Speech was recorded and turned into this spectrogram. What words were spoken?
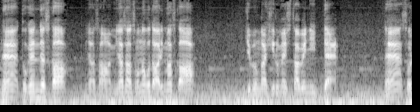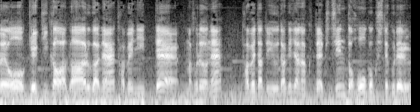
ね、土下ですか？皆さん。皆さんそんなことありますか？自分が昼飯食べに行って、ね、それを激川ガールがね、食べに行って、まあ、それをね、食べたというだけじゃなくて、きちんと報告してくれる。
